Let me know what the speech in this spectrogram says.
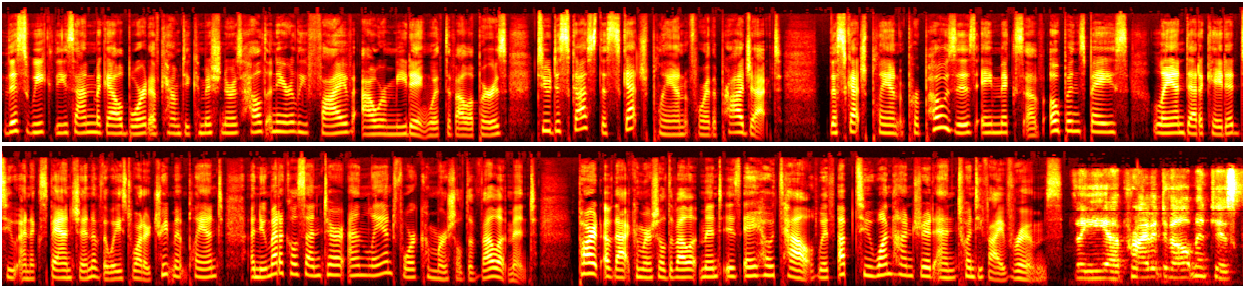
This week, the San Miguel Board of County Commissioners held a nearly five hour meeting with developers to discuss the sketch plan for the project. The sketch plan proposes a mix of open space, land dedicated to an expansion of the wastewater treatment plant, a new medical center, and land for commercial development. Part of that commercial development is a hotel with up to 125 rooms. The uh, private development is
